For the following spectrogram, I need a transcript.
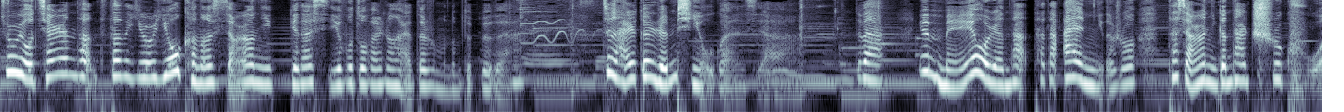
就是有钱人他他的有有可能想让你给他洗衣服、做饭、生孩子什么的，对不对？这个还是跟人品有关系，对吧？因为没有人，他他他爱你的时候，他想让你跟他吃苦。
